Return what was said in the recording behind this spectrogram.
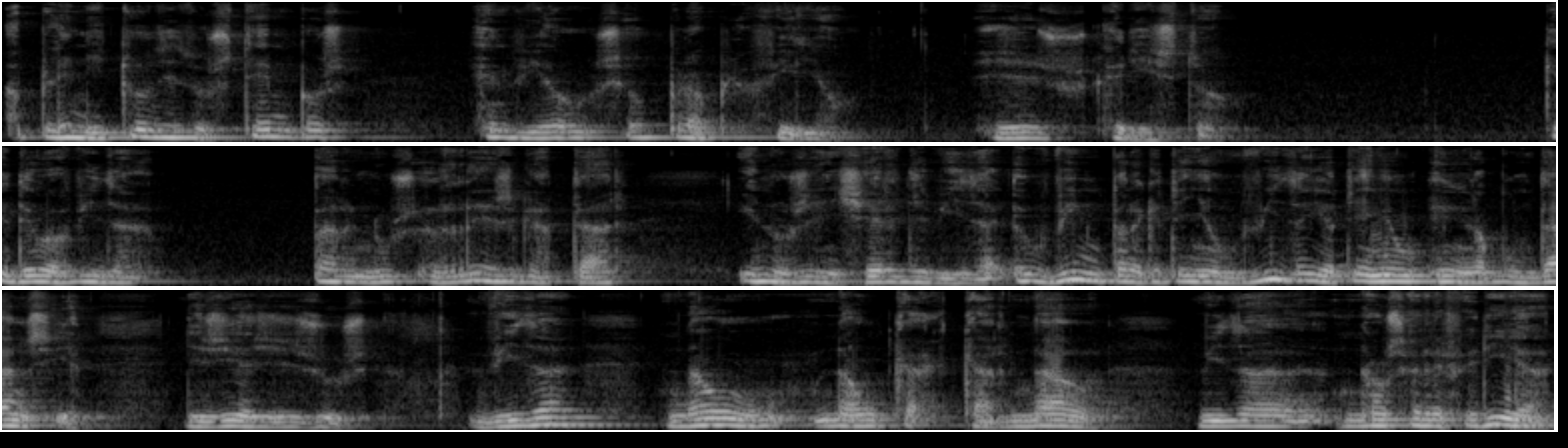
a plenitude dos tempos, enviou seu próprio Filho, Jesus Cristo, que deu a vida para nos resgatar e nos encher de vida. Eu vim para que tenham vida e a tenham em abundância, dizia Jesus. Vida não, não carnal, vida não se referia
